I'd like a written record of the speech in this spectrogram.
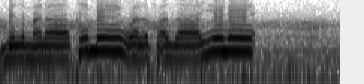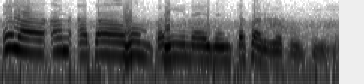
بالمناقب والفضائل الى ان اتاهم فہین ایزن تفرقو فیه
